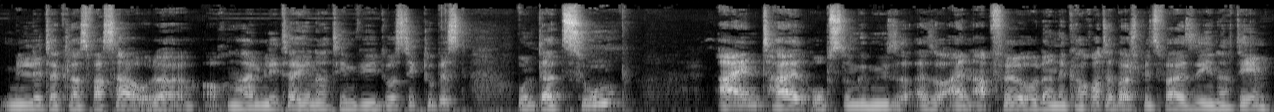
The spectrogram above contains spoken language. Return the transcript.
Milliliter Glas Wasser oder auch einen halben Liter, je nachdem wie durstig du bist. Und dazu ein Teil Obst und Gemüse, also ein Apfel oder eine Karotte beispielsweise, je nachdem.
